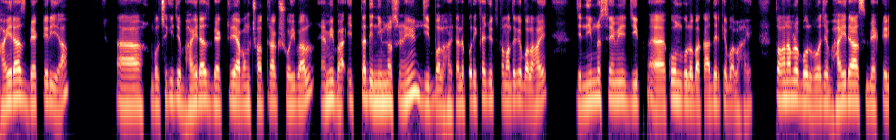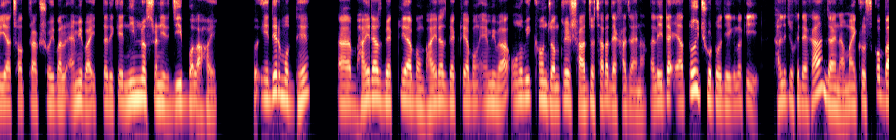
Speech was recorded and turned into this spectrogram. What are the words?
ভাইরাস, ব্যাকটেরিয়া বলছে কি যে ভাইরাস, ব্যাকটেরিয়া এবং ছত্রাক, শৈবাল, অ্যামিবা ইত্যাদি নিম্ন শ্রেণির জীব বলা হয়। তাহলে পরীক্ষায় যদি তোমাদেরকে বলা হয় যে নিম্ন শ্রেণির জীব কোনগুলো বা কাদেরকে বলা হয়? তখন আমরা বলব যে ভাইরাস, ব্যাকটেরিয়া, ছত্রাক, শৈবাল, অ্যামিবা ইত্যাদিকে নিম্ন শ্রেণির জীব বলা হয়। তো এদের মধ্যে ভাইরাস, ব্যাকটেরিয়া এবং ভাইরাস, ব্যাকটেরিয়া এবং অ্যামিবা অনুবীক্ষণ যন্ত্রের সাহায্য ছাড়া দেখা যায় না। তাহলে এটা এতই ছোট যে এগুলো কি খালি চোখে দেখা যায় না। মাইক্রোস্কোপ বা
